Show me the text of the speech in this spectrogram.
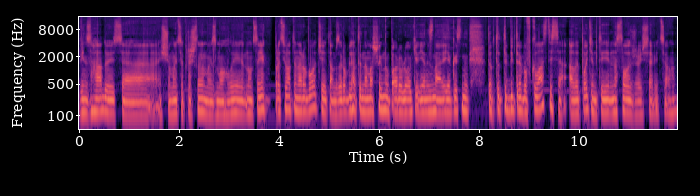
він згадується, що ми це пройшли, ми змогли. Ну, це як працювати на роботі, там заробляти на машину пару років, я не знаю, якось ну. Тобто тобі треба вкластися, але потім ти насолоджуєшся від цього.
